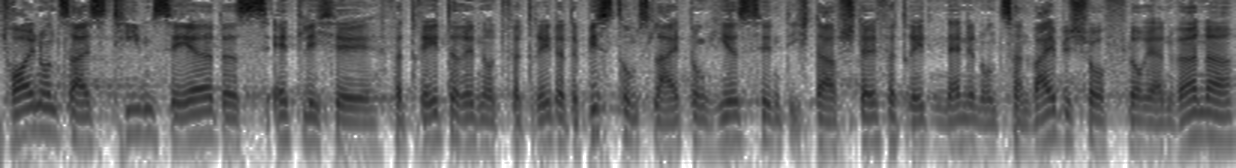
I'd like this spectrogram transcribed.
Wir freuen uns als Team sehr, dass etliche Vertreterinnen und Vertreter der Bistumsleitung hier sind. Ich darf stellvertretend nennen unseren Weihbischof Florian Wörner,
